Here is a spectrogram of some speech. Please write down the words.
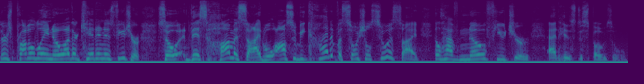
There's probably no other kid in his future. So this homicide will also be kind of a social suicide. He'll have no future at his disposal.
